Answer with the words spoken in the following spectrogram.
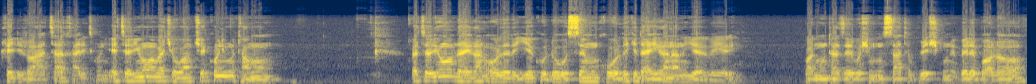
خیلی راحت تر خرید کنی. اتریوم هم بچه هم چک کنیم و تمام. اتریوم هم دقیقا اردر یک و دو و سه مون خورده که دقیقا الان یری باید منتظر باشیم اون سطح بشکونه بره بالا.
